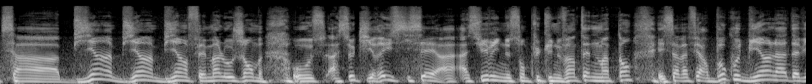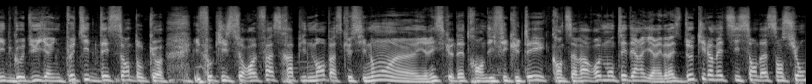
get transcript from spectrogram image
Ça a bien, bien, bien fait mal aux jambes aux- à ceux qui réussissaient à, à suivre. Ils ne sont plus qu'une vingtaine maintenant, et ça va faire beaucoup de bien là. David Godu, il y a une petite descente, donc euh, il faut qu'il se refasse rapidement parce que sinon euh, il risque d'être en difficulté quand ça va remonter derrière. Il reste 2 km 600 d'ascension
